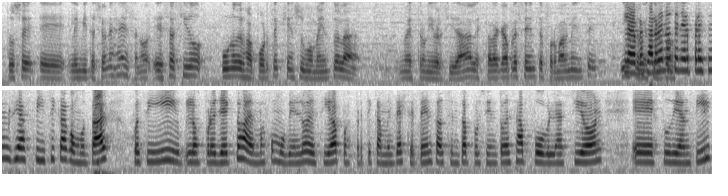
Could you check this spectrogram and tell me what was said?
Entonces, eh, la invitación es esa, ¿no? Ese ha sido uno de los aportes que en su momento la, nuestra universidad, al estar acá presente formalmente... Claro, a pesar de no tener presencia física como tal, pues sí, los proyectos, además, como bien lo decía, pues prácticamente el 70-80% de esa población eh, estudiantil,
